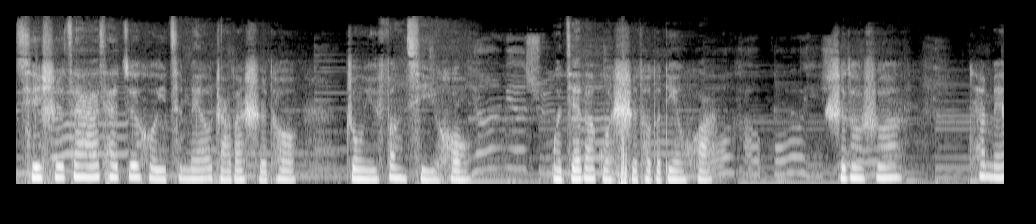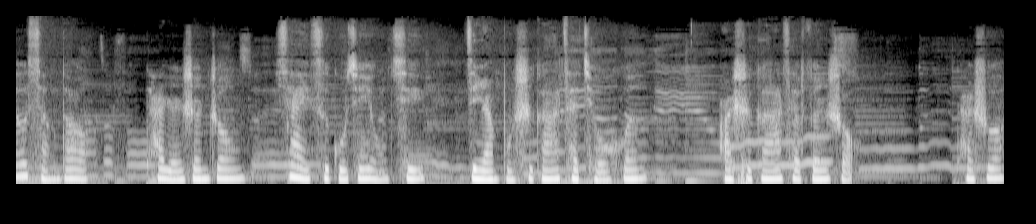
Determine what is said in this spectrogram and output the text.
其实，在阿菜最后一次没有找到石头，终于放弃以后，我接到过石头的电话。石头说，他没有想到，他人生中。下一次鼓起勇气，竟然不是跟阿菜求婚，而是跟阿菜分手。他说，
